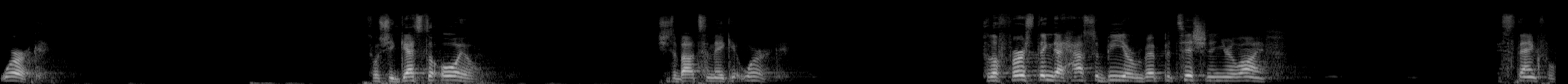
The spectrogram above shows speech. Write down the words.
Work. So she gets the oil. She's about to make it work. So the first thing that has to be a repetition in your life is thankful.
